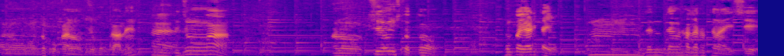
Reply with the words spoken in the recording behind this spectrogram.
あの、どこかの自分がね。の、はで自分は、あの、強い人と、本当はやりたいよ。全然歯が立てないし、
